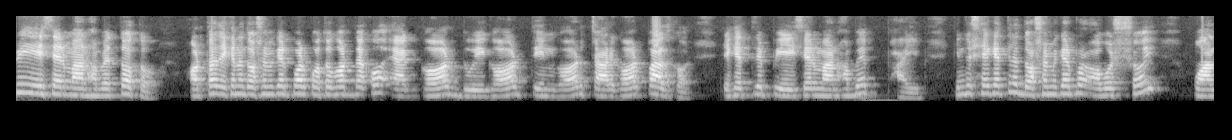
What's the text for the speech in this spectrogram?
পিএইচ এর মান হবে তত। অর্থাৎ এখানে দশমিকের পর কত ঘর? দেখো, এক ঘর, দুই ঘর, তিন ঘর, চার ঘর, পাঁচ ঘর। এক্ষেত্রে পিএইচ এর মান হবে ফাইভ কিন্তু সেক্ষেত্রে দশমিকের পর অবশ্যই ওয়ান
